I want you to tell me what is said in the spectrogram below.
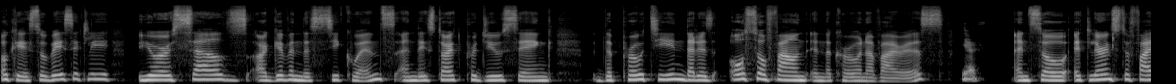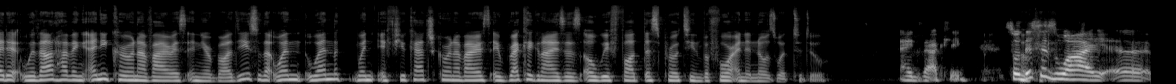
Okay, so basically, your cells are given this sequence and they start producing the protein that is also found in the coronavirus. Yes. and so it learns to fight it without having any coronavirus in your body so that when when the, when if you catch coronavirus it recognizes oh we've fought this protein before and it knows what to do exactly so okay. this is why uh,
